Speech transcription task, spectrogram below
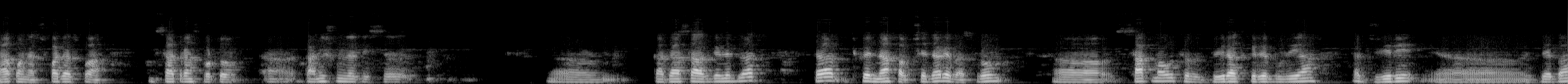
გაყვანა სხვადასხვა სატრანსპორტო დანიშნულების გადასაადგილებლად და თქვენ ნახავთ შედარებას რომ საკმაოდ ძვირად ღირებულია და ძვირი ხდება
